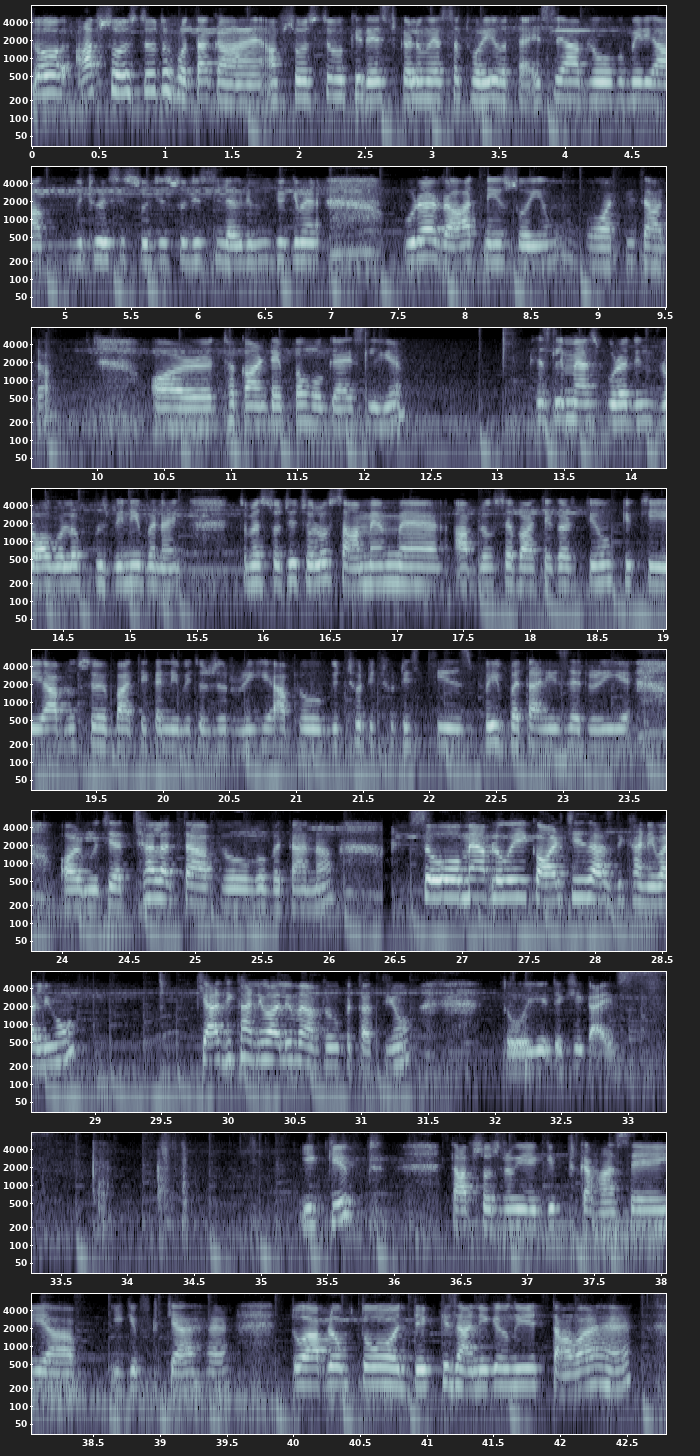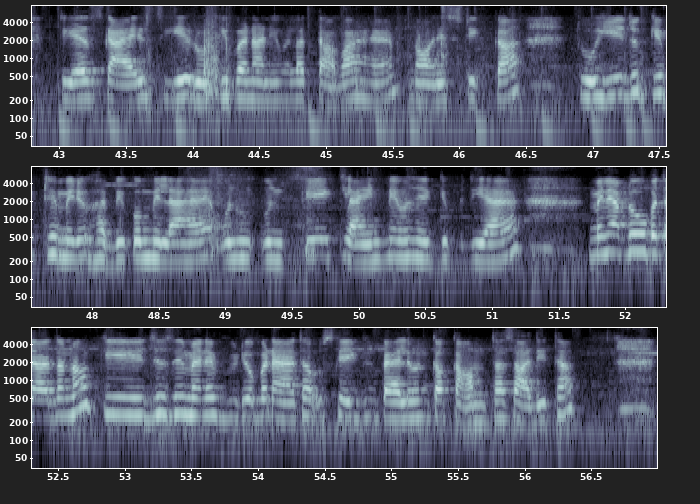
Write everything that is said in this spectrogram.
तो आप सोचते हो तो होता कहाँ है? आप सोचते हो कि रेस्ट कर लूँगा ऐसा थोड़ी होता है। इसलिए आप लोगों को मेरी आँख भी थोड़ी सी सूजी सूजी सी लग रही हुई क्योंकि मैं पूरा रात नहीं सोई हूँ बहुत ही ज़्यादा। और थकान टाइप का हो गया इसलिए। इसलिए मैं आज पूरा दिन ब्लॉग व्लॉग कुछ भी नहीं बनाई। तो मैं सोची चलो शाम में मैं आप लोग से बातें करती हूँ क्योंकि आप लोग से बातें करनी भी तो ज़रूरी है। आप लोगों की छोटी छोटी चीज़ भी बतानी ज़रूरी है और मुझे अच्छा लगता है आप लोगों को बताना। सो so, मैं आप लोगों को एक और चीज़ आज दिखाने वाली हूँ। क्या दिखाने वाली हूँ मैं आप लोगों को बताती हूँ। तो ये देखिए गाइस ये गिफ्ट तो आप सोच रहे हो ये गिफ्ट कहाँ से या ये गिफ्ट क्या है? तो आप लोग तो देख के जाने के होंगे ये तवा है। तो यस गाइस ये रोटी बनाने वाला तवा है नॉन स्टिक का। तो ये जो गिफ्ट है मेरे हबी को मिला है, उन, उनके क्लाइंट ने उन्हें गिफ्ट दिया है। मैंने आप लोगों को बताया था ना कि जिस दिन मैंने वीडियो बनाया था, उसके एक दिन पहले उनका काम था, शादी था।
